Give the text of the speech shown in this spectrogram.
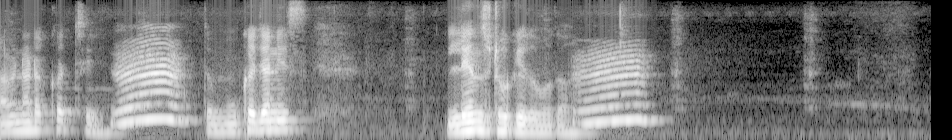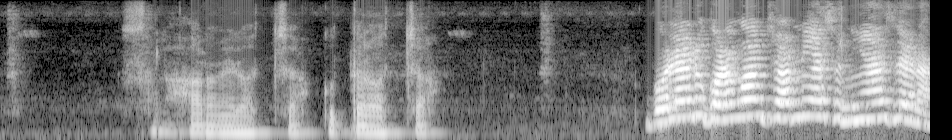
আমি নাটক করছি? তো মুখে জানিস লেন্স ঢুকিয়ে দেবো তো। শালা হারামের বাচ্চা কুত্তার বাচ্চা। বলে একটু গরম গরম চপ নিয়ে আসো নিয়ে আসলে না।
